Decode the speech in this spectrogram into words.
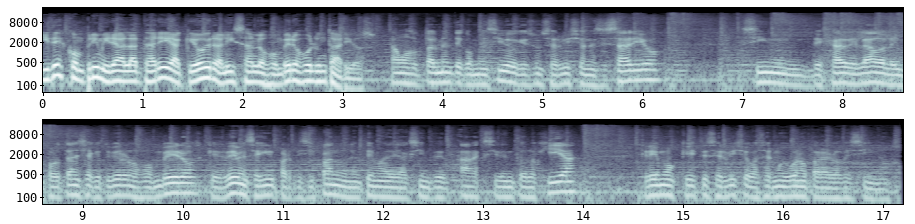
y descomprimirá la tarea que hoy realizan los bomberos voluntarios. Estamos totalmente convencidos de que es un servicio necesario, sin dejar de lado la importancia que tuvieron los bomberos, que deben seguir participando en el tema de accidentología. Creemos que este servicio va a ser muy bueno para los vecinos.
